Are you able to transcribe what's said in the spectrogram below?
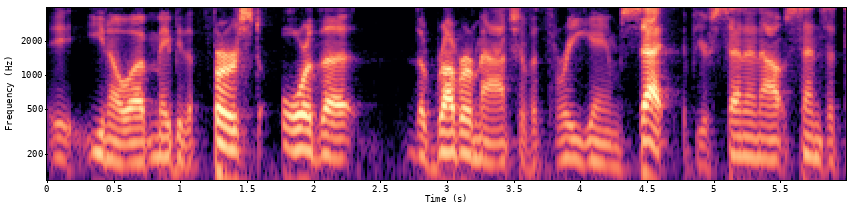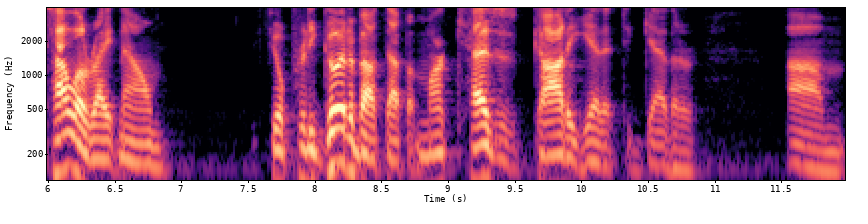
you know, uh, maybe the first or the the rubber match of a three game set. If you're sending out Senzatela right now, feel pretty good about that. But Marquez has got to get it together. Um,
